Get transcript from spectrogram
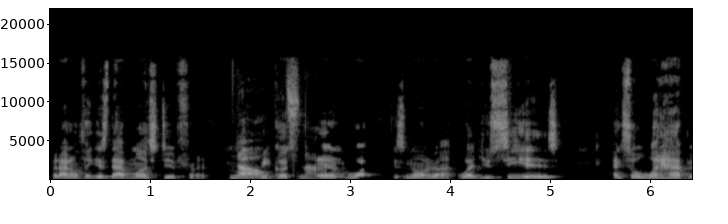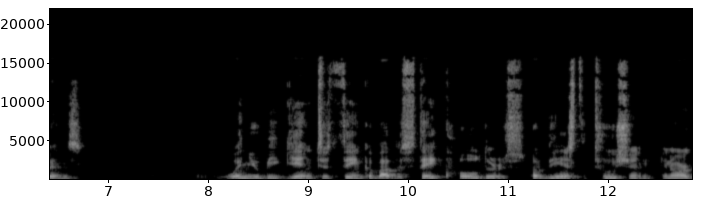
But I don't think it's that much different. No, because it's not. And what is not huh? what you see is, and so what happens when you begin to think about the stakeholders of the institution, in our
